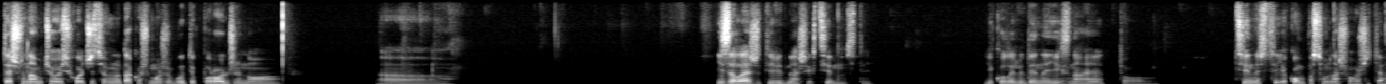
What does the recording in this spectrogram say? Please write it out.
те, що нам чогось хочеться, воно також може бути породжено е, і залежати від наших цінностей. І коли людина їх знає, то цінності є компасом нашого життя.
